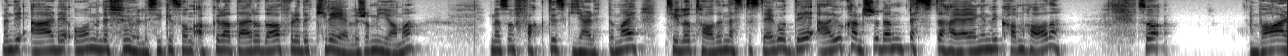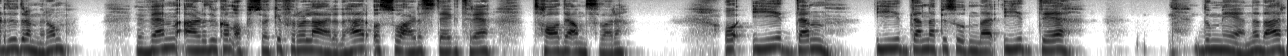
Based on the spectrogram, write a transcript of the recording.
Men de er det òg, men det føles ikke sånn akkurat der og da, fordi det krever så mye av meg men som faktisk hjelper meg til å ta det neste steget. Og det er jo kanskje den beste heiagjengen vi kan ha. Da. Så hva er det du drømmer om? Hvem er det du kan oppsøke for å lære det her? Og så er det steg tre. Ta det ansvaret. Og i den, i den episoden der, i det domenet der,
